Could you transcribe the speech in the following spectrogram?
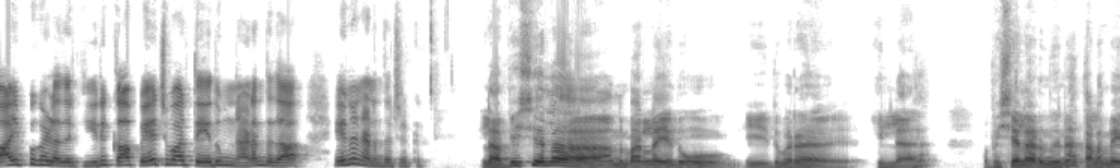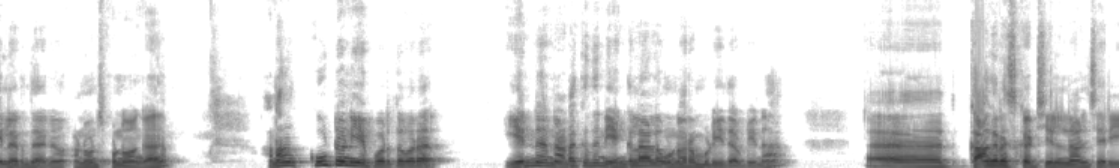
வாய்ப்புகள் அதற்கு இருக்கா? பேச்சுவார்த்தை எதுவும் நடந்ததா? என்ன நடந்துட்டு இருக்கு இல்லை அஃபிஷியலாக அந்த மாதிரிலாம் எதுவும் இதுவரை இல்லை. அஃபிஷியலாக இருந்ததுன்னா தலைமையிலேருந்து அனௌ அனௌன்ஸ் பண்ணுவாங்க. ஆனால் கூட்டணியை பொறுத்தவரை என்ன நடக்குதுன்னு எங்களால் உணர முடியுது அப்படின்னா காங்கிரஸ் கட்சியிலனாலும் சரி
